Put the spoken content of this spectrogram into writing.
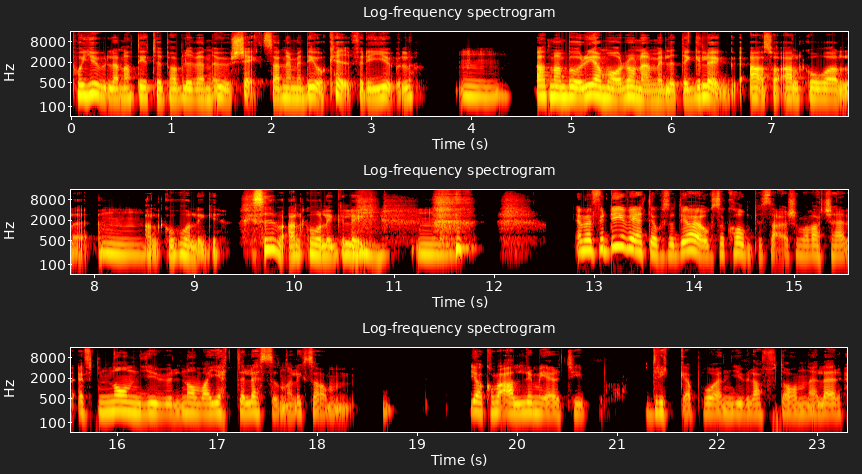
På julen att det typ har blivit en ursäkt. Så här, nej men det är okej för det är jul. Mm. Att man börjar morgonen med lite glögg. Alltså alkohol... Mm. Alkoholig. Säger man alkoholig glögg? Mm. Ja men för det vet jag också, det har jag också kompisar som har varit så här efter någon jul, någon var jätteledsen och liksom jag kommer aldrig mer typ dricka på en julafton eller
